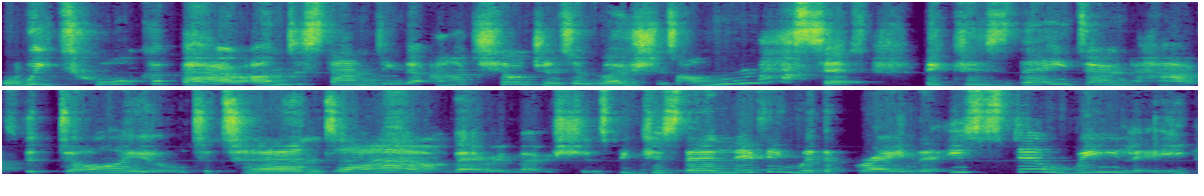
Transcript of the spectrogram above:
we talk about understanding that our children's emotions are massive because they don't have the dial to turn down their emotions because they're living with a brain that is still really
